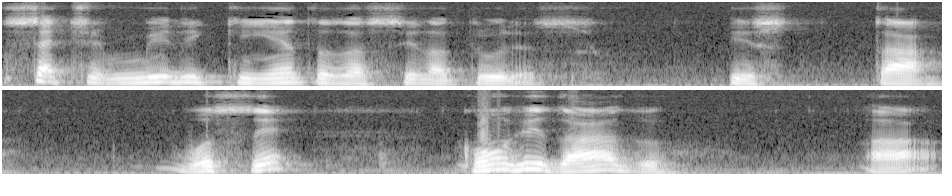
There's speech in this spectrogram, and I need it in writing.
7.500 assinaturas. Está você convidado a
